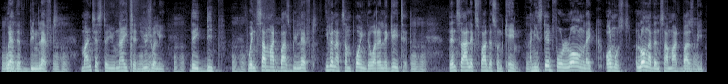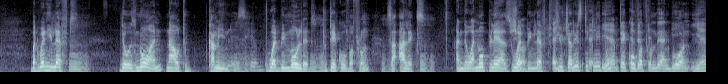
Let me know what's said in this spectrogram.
where they've been left. Manchester United, usually, they dip when Sir Matt Busby left, even at some point they were relegated. Then Sir Alex Ferguson came and he mm-hmm. stayed for long, like almost longer than Sir Matt Busby. Mm-hmm. But when he left, mm-hmm. there was no one now to come in him. who had been molded to take over from Sir Alex. And there were no players who Sure. had been left And- uh, futuristically uh, to yeah, take and over the- from there and uh, go on. Yeah.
